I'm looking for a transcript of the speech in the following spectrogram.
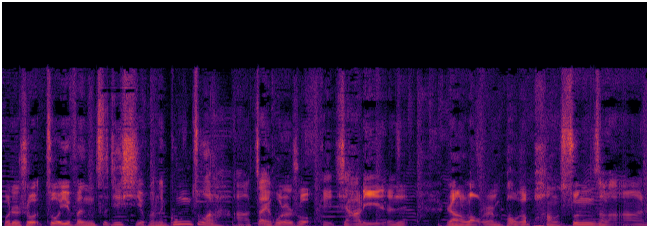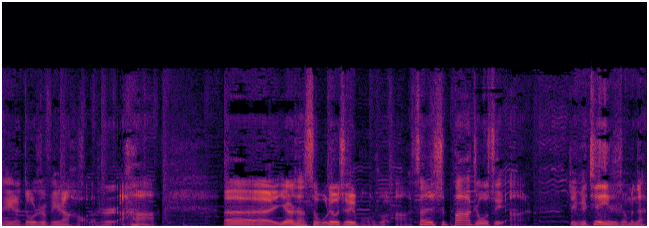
或者说做一份自己喜欢的工作啦啊，再或者说给家里人让老人抱个胖孙子了啊，这个都是非常好的事儿啊。呃，一二三四五六，这位朋友说了啊，三十八周岁啊。这个建议是什么呢？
